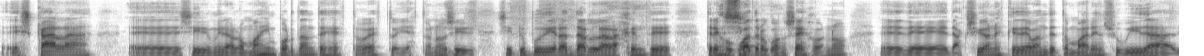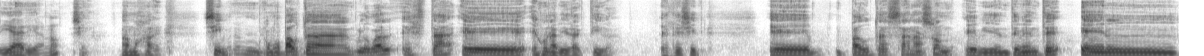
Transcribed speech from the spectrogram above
escala? Eh, decir, mira, lo más importante es esto, esto y esto, ¿no? Si, si tú pudieras darle a la gente tres o cuatro consejos, ¿no? Eh, de, acciones que deban de tomar en su vida diaria, ¿no? Sí, vamos a ver. Sí, como pauta global está, eh, es una vida activa. Es decir, pautas sanas son evidentemente el,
